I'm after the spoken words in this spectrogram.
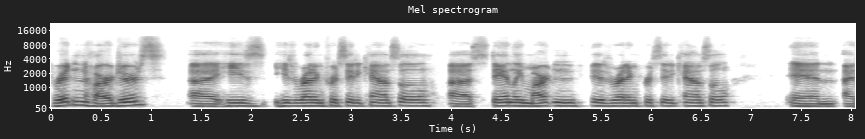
Britton Hargers. Uh, he's he's running for city council. Uh, Stanley Martin is running for city council, and I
